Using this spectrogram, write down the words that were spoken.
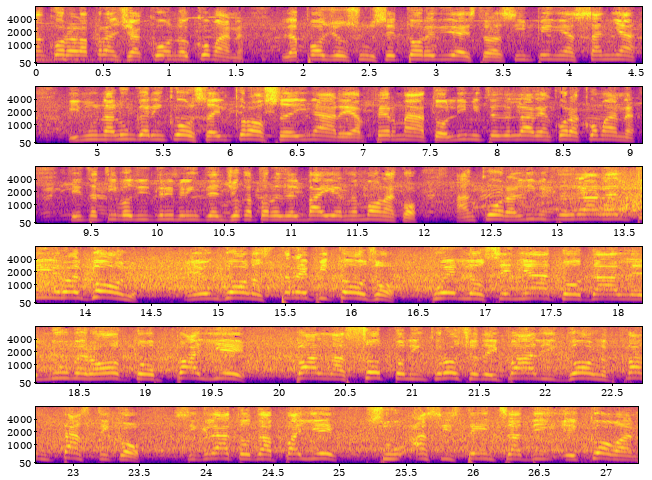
ancora la Francia con Coman. L'appoggio sul settore di destra. Si impegna Sagna in una lunga rincorsa. Il cross in area fermato. Limite dell'area ancora Coman. Tentativo di dribbling del giocatore del Bayern Monaco. Ancora limite dell'area. Il tiro il gol. È un gol strepitoso quello segnato dal numero 8 Payet palla sotto l'incrocio dei pali gol fantastico siglato da Payet su assistenza di Coman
